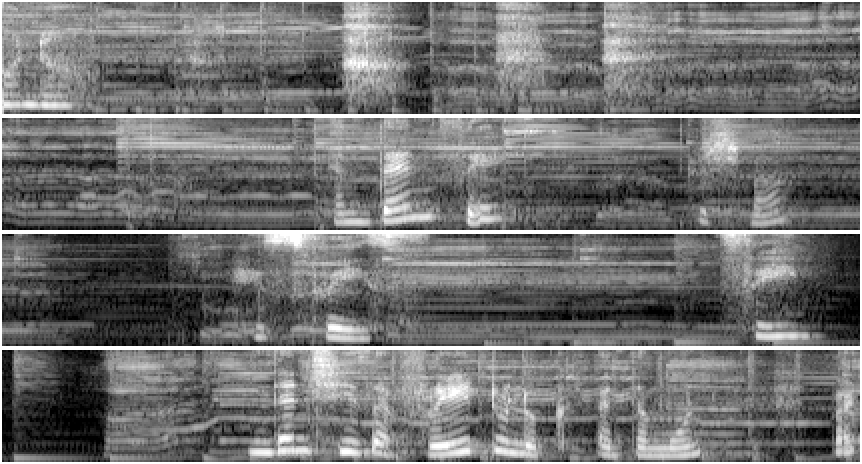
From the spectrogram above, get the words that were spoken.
Oh no. And then say, Krishna, his face, same. And then she's afraid to look at the moon, but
